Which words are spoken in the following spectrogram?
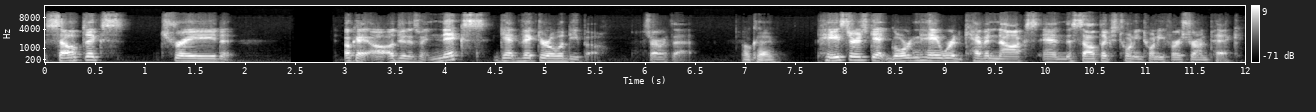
Celtics trade. Okay, I'll, I'll do it this way. Knicks get Victor Oladipo. Start with that. okay. Pacers get Gordon Hayward, Kevin Knox, and the Celtics 2020 first round pick.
